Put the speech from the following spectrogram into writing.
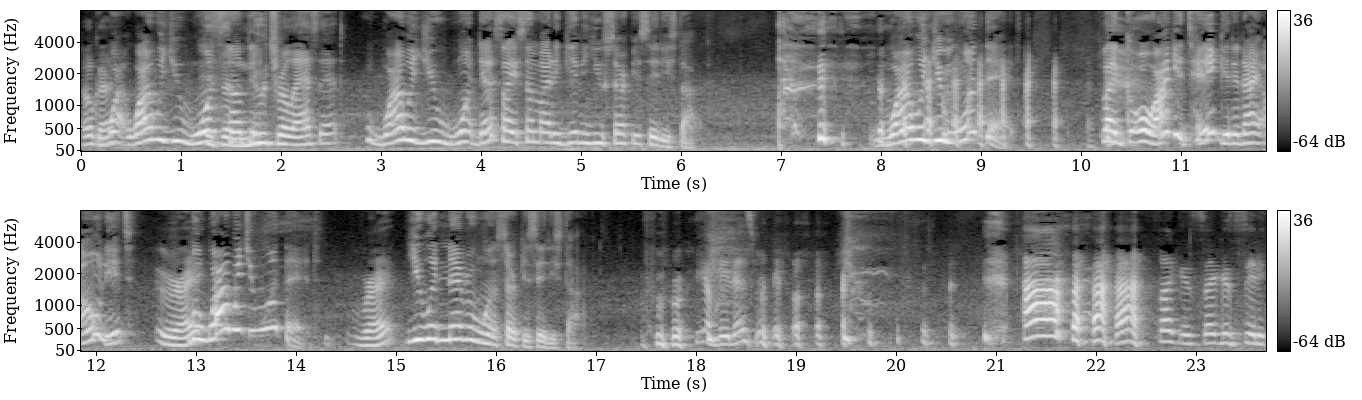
Okay. Why, why would you want it's a something? neutral asset. why would you want? That's like somebody giving you Circuit City stock. why would you want that? Like, oh, I can take it and I own it, Right. but why would you want that? right. You would never want Circuit City stock. I mean, that's real. ah, fucking Circuit City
